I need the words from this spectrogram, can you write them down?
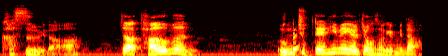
같습니다. 자 다음은 응축된 힘의 결정석입니다.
